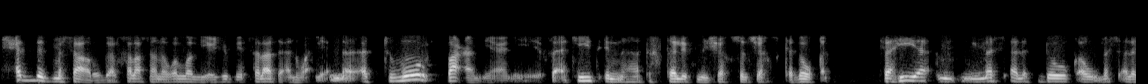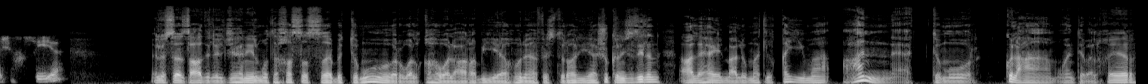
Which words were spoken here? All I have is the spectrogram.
حدد مساره. قال خلاص أنا والله اللي يعجبني ثلاثة أنواع لأن التمور طعم يعني فأكيد إنها تختلف من شخص لشخص كذوقا. فهي مسألة ذوق أو مسألة شخصية. الأستاذ عادل الجهني المتخصص بالتمور والقهوة العربية هنا في أستراليا شكرا جزيلا على هاي المعلومات القيمة عن التمور. كل عام وانت بالخير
